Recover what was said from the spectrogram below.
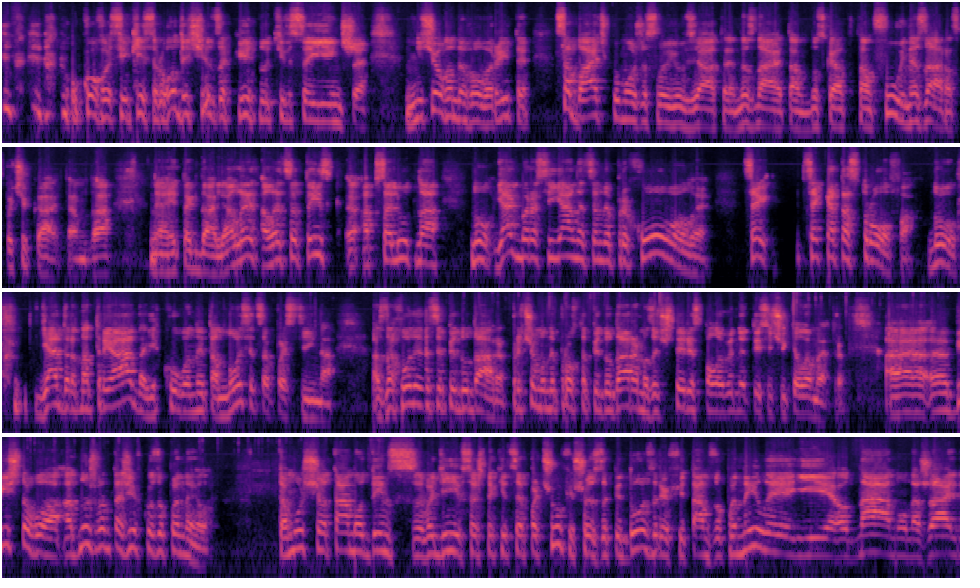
у когось якісь родичі закинуть і все інше. Нічого не говорити. Собачку може свою взяти, не знаю, там ну сказати там фуй, не зараз, почекай там, да і так далі. Але але це тиск е, абсолютно. Ну як би росіяни це не приховували, це. Це катастрофа. Ну ядерна тріада, яку вони там носяться постійно, знаходиться під ударом. Причому не просто під ударами за 4,5 тисячі кілометрів. Е, більш того, одну ж вантажівку зупинили. Тому що там один з водіїв все ж таки це почув і щось запідозрив, і там зупинили. І одна, ну на жаль,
